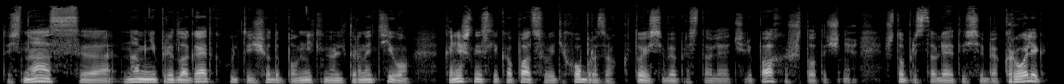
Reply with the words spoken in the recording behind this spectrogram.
То есть нас, э, нам не предлагают какую-то еще дополнительную альтернативу. Конечно, если копаться в этих образах, кто из себя представляет черепаха, что точнее, что представляет из себя кролик,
